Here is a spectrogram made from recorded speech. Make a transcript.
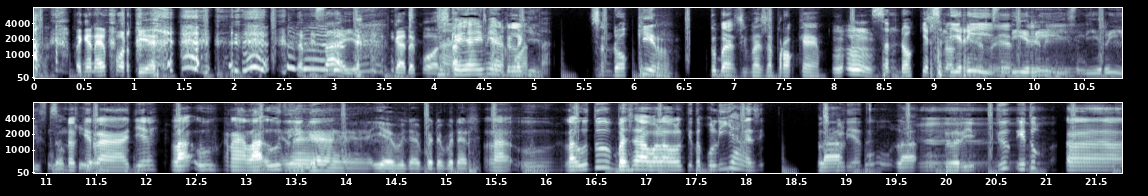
pengen effort dia tapi saya nggak ada kuota kayak ini Nggak ada lagi sendokir. Itu bahasa bahasa prokem. Mm-mm. Sendokir Sendokir, sendiri. iya. sendiri sendiri. Sendokir sendokir aja. Lau. Nah, lau itu juga. Nah, iya benar benar benar Lau. Lau tuh bahasa awal-awal kita kuliah gak sih? Kuliah tuh. lah Hmm. 2000 itu itu eh,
